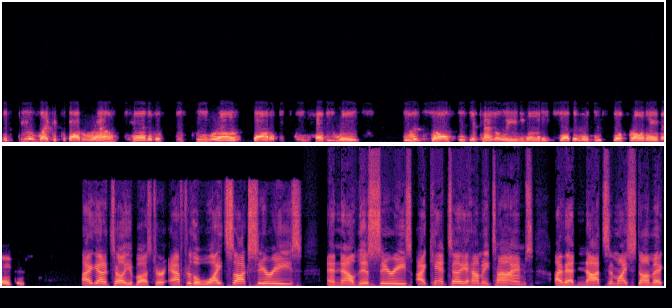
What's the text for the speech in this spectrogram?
it feels like it's about round 10 of a 15 round battle between heavyweights. They're exhausted, they're kind of leaning on each other, and they're still throwing haymakers. I got to tell you, Buster, after the White Sox series and now this series, I can't tell you how many times I've had knots in my stomach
